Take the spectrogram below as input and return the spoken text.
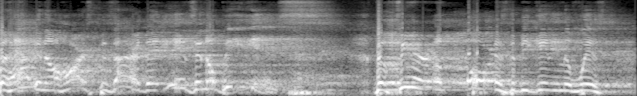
but having a heart's desire that ends in obedience. The fear of the Lord is the beginning of wisdom.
